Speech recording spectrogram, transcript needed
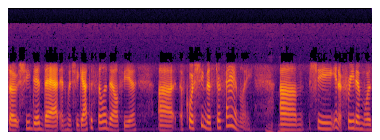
So she did that, and when she got to Philadelphia, uh, of course she missed her family. Mm-hmm. Um, she, you know, freedom was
